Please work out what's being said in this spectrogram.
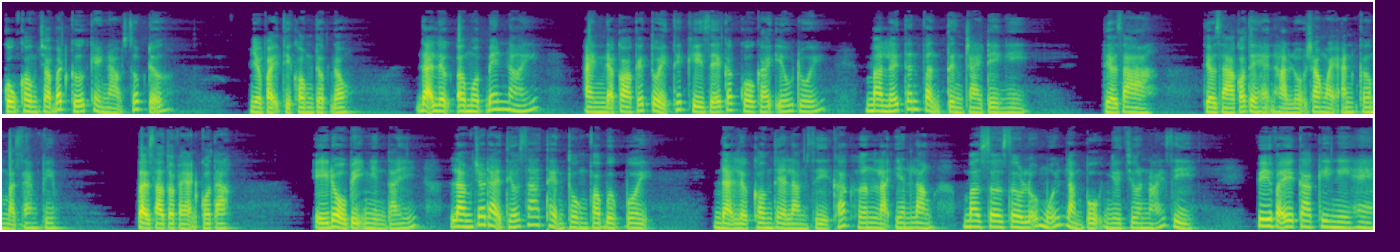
cũng không cho bất cứ kẻ nào giúp đỡ. Như vậy thì không được đâu. Đại lực ở một bên nói, anh đã có cái tuổi thích khí dễ các cô gái yếu đuối, mà lấy thân phận từng trải đề nghị. Thiếu gia, thiếu gia có thể hẹn Hà Lộ ra ngoài ăn cơm mà xem phim. Tại sao tôi phải hẹn cô ta? Ý đồ bị nhìn thấy, làm cho đại thiếu gia thẹn thùng và bực bội. Đại lực không thể làm gì khác hơn là yên lặng mà sờ sờ lỗ mũi làm bộ như chưa nói gì. Vì vậy ca kỳ nghỉ hè,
